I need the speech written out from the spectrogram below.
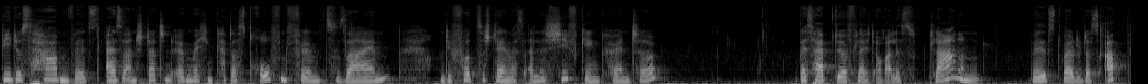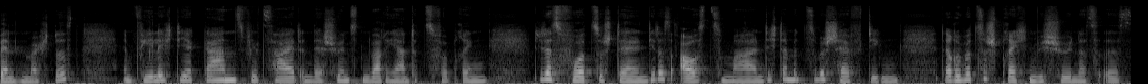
wie du es haben willst. Also anstatt in irgendwelchen Katastrophenfilmen zu sein und dir vorzustellen, was alles schiefgehen könnte, weshalb du ja vielleicht auch alles planen willst, weil du das abwenden möchtest, empfehle ich dir ganz viel Zeit in der schönsten Variante zu verbringen, dir das vorzustellen, dir das auszumalen, dich damit zu beschäftigen, darüber zu sprechen, wie schön das ist.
